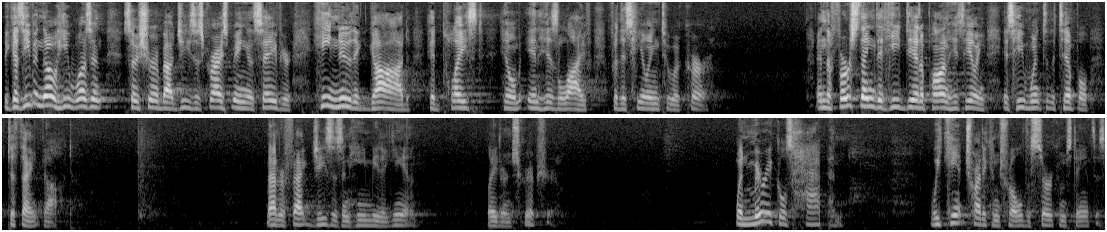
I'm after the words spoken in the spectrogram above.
Because even though he wasn't so sure about Jesus Christ being the Savior, he knew that God had placed him in his life for this healing to occur. And the first thing that he did upon his healing is he went to the temple to thank God. Matter of fact, Jesus and he meet again later in Scripture. When miracles happen, we can't try to control the circumstances.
